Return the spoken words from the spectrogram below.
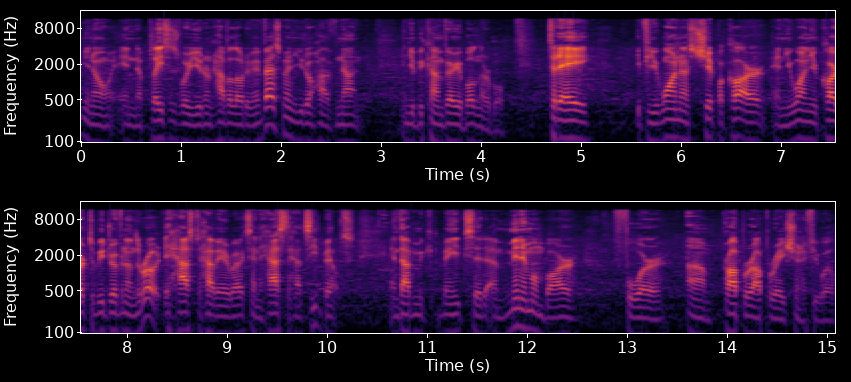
you know, in places where you don't have a lot of investment, you don't have none, and you become very vulnerable. Today, if you want to ship a car and you want your car to be driven on the road, it has to have airbags and it has to have seat belts. And that makes it a minimum bar for um, proper operation, if you will.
